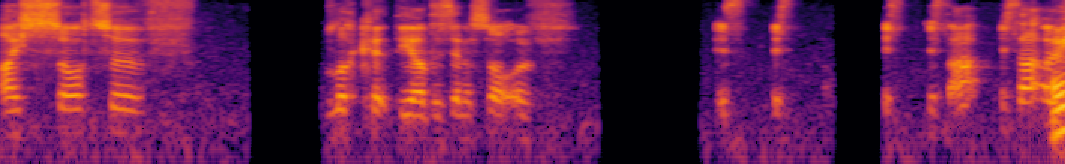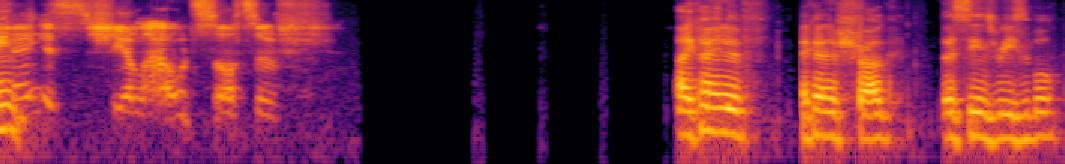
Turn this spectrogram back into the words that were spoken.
I sort of look at the others in a sort of is is is, is that is that I okay? mean- is she allowed? Sort of. I kind of, I kind of shrug. That seems reasonable.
